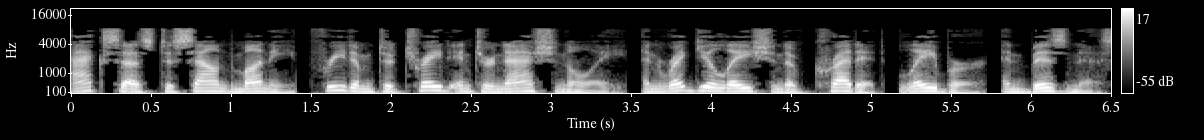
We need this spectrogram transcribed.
access to sound money, freedom to trade internationally, and regulation of credit, labor, and business.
